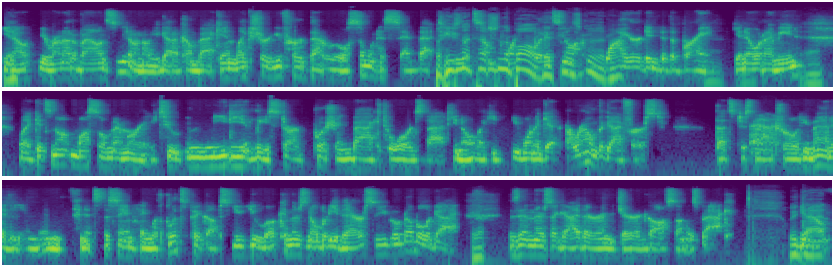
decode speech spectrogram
You know, you run out of bounds, you don't know you got to come back in. Like, sure, you've heard that rule. Someone has said that But to he's you not at some touching the ball. but it's feels not good, wired into the brain. You know what I mean? Yeah. Like, it's not muscle memory to immediately start pushing back towards that. You know, like you, you want to get around the guy first. That's just natural humanity. And, and, and it's the same thing with blitz pickups. You, you look and there's nobody there, so you go double a guy. Yep. Then there's a guy there and Jared Goff's on his back. We got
